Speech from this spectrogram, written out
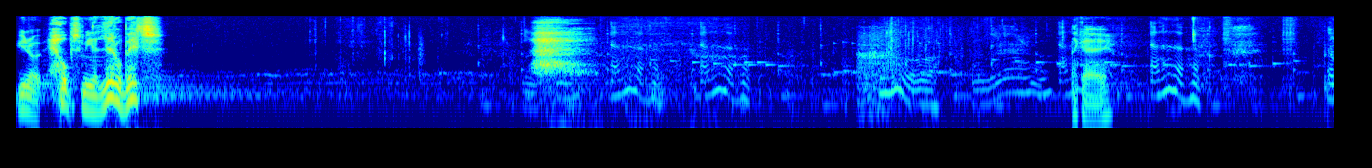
you know, helps me a little bit. Okay. Oh.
